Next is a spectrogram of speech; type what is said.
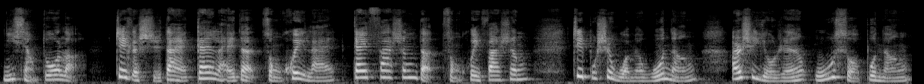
你想多了。这个时代该来的总会来，该发生的总会发生。这不是我们无能，而是有人无所不能。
